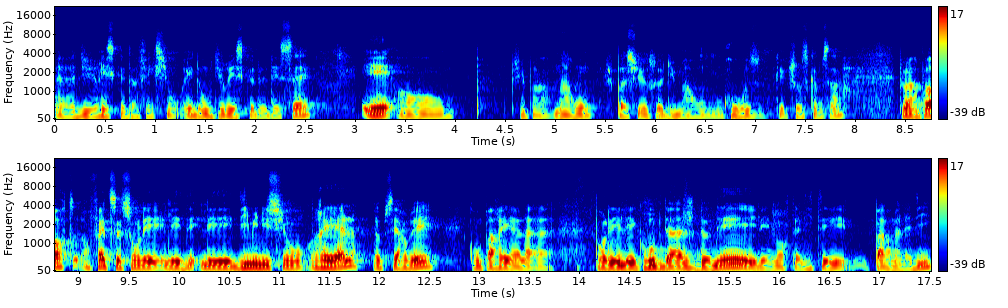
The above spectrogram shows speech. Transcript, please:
euh, du risque d'infection et donc du risque de décès. Et en, je sais pas, marron, je ne suis pas sûr que ce soit du marron, rose, quelque chose comme ça, peu importe. En fait, ce sont les, diminutions réelles observées comparées à pour les groupes d'âge donnés et les mortalités par maladie.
